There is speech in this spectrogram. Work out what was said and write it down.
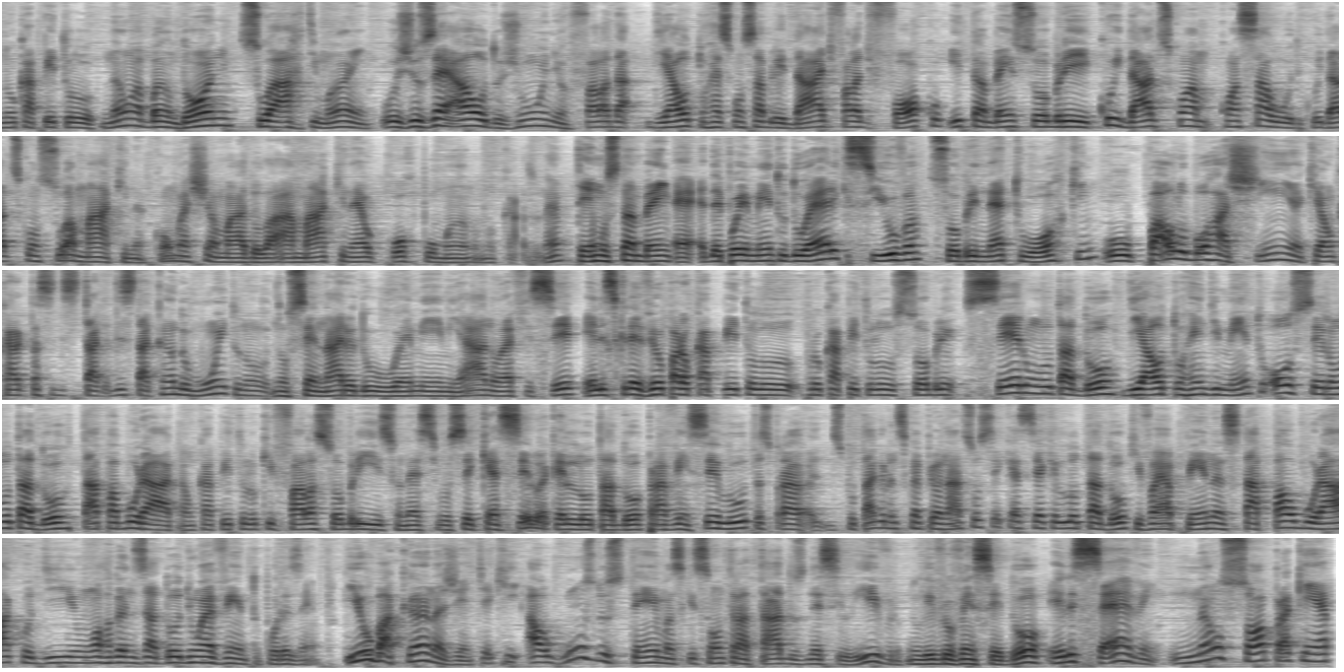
no, capítulo Não Abandone Sua Arte Mãe. O José Aldo Júnior fala da, de autorresponsabilidade, fala de foco e também sobre cuidados com a, com a saúde, cuidados com sua máquina, como é chamado lá, a máquina é o corpo humano no caso, né? Temos também é, depoimento do Eric Silva sobre networking, o Paulo Borrachinha, que é um cara que está se destacando muito no, no cenário do MMA, no UFC, ele escreveu para o capítulo, para o capítulo sobre ser um lutador de alto rendimento ou ser um lutador tapa-buraco. É um capítulo que fala sobre isso, né? Se você quer ser aquele lutador para vencer lutas, para disputar grandes campeonatos, ou você quer ser aquele lutador que vai apenas tapar o buraco de um organizador de um evento, por exemplo. E o bacana, gente, é que alguns dos temas que são tratados nesse livro, no livro Vencedor, eles servem não só para quem é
